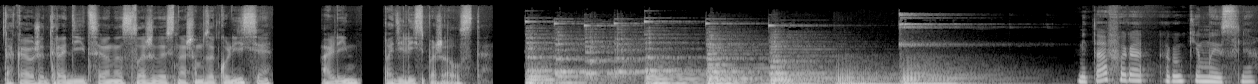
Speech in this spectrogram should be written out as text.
такая уже традиция у нас сложилась в нашем закулисе. Алин, поделись, пожалуйста. Метафора руки мысли.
